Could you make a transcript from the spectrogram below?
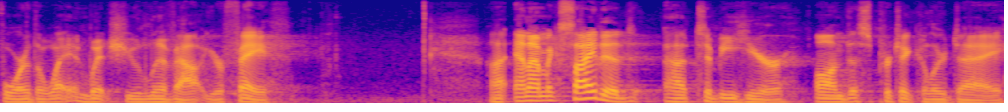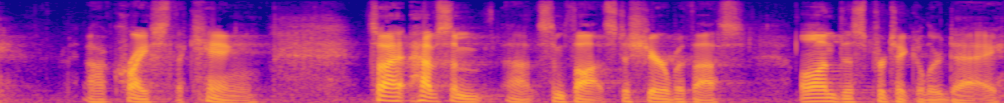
for the way in which you live out your faith. Uh, and I'm excited uh, to be here on this particular day, Christ the King. So I have some, some thoughts to share with us on this particular day.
